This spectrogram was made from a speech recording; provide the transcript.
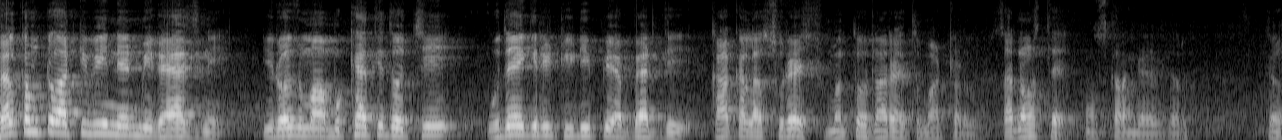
వెల్కమ్ టు ఆర్టీవీ నేను మీ గయాజ్ని. ఈరోజు మా ముఖ్య అతిథి వచ్చి ఉదయగిరి టీడీపీ అభ్యర్థి కాకల సురేష్ మనతో ఉన్నారు ఆయనతో మాట్లాడదు. సార్ నమస్తే. నమస్కారం గాయస్ గారు.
